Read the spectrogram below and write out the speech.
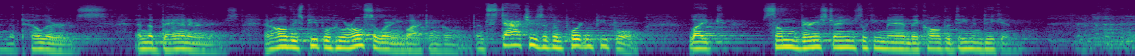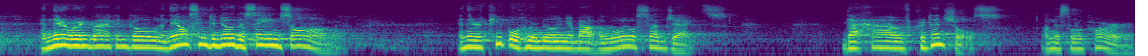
and the pillars and the banners and all these people who are also wearing black and gold and statues of important people like some very strange looking man they call the demon deacon and they're wearing black and gold, and they all seem to know the same song. And there are people who are milling about, the loyal subjects, that have credentials on this little card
